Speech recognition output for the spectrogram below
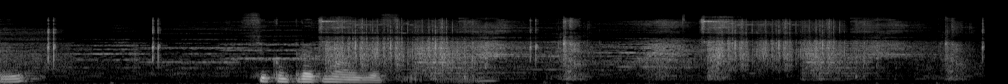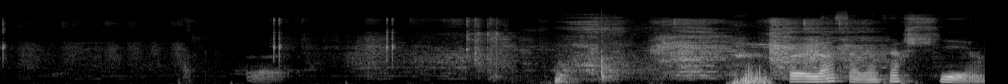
où. Je suis complètement. Euh, là, ça va faire chier. Hein.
